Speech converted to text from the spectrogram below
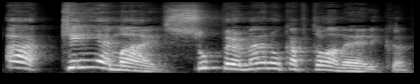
ah, quem é mais? Superman ou Capitão América?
